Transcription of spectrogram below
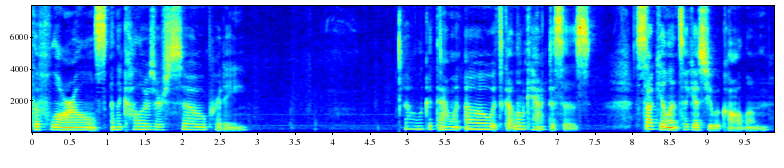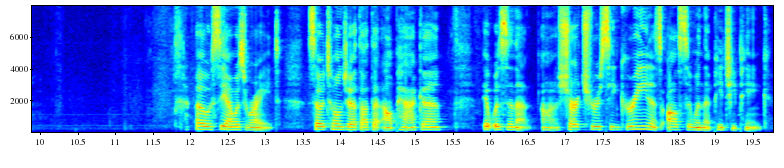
the florals and the colors are so pretty. Oh, look at that one. Oh, it's got little cactuses. Succulents, I guess you would call them. Oh, see, I was right. So I told you I thought that alpaca, it was in that uh, chartreusey green. It's also in that peachy pink.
